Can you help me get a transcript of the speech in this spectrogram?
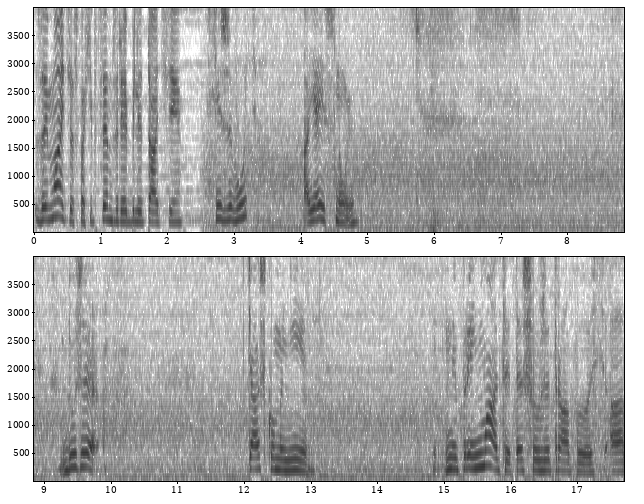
займається з фахівцем з реабілітації. Всі живуть, а я існую. Дуже тяжко мені не приймати те, що вже трапилось, а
